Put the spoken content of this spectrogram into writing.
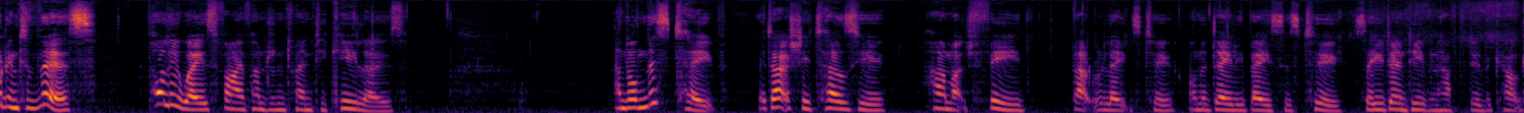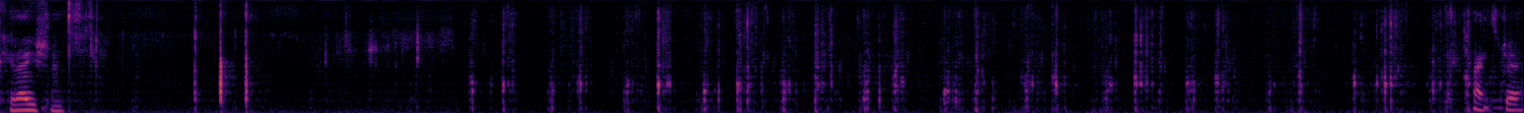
According to this, Polly weighs 520 kilos. And on this tape, it actually tells you how much feed that relates to on a daily basis too, so you don't even have to do the calculation. Thanks, Joe.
